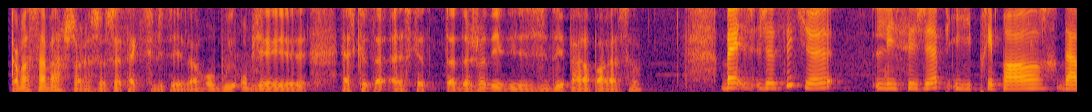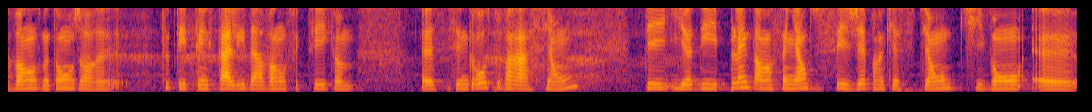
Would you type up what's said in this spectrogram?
Comment ça marche, ça, cette activité-là? Ou, bien, est-ce que tu as déjà des, des idées par rapport à ça? Ben, je- sais que les cégeps, ils préparent d'avance, mettons, genre, tout est installé d'avance. Fait que, comme, euh, c'est une grosse préparation. Puis il y a des plein d'enseignants du cégep en question qui vont euh,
